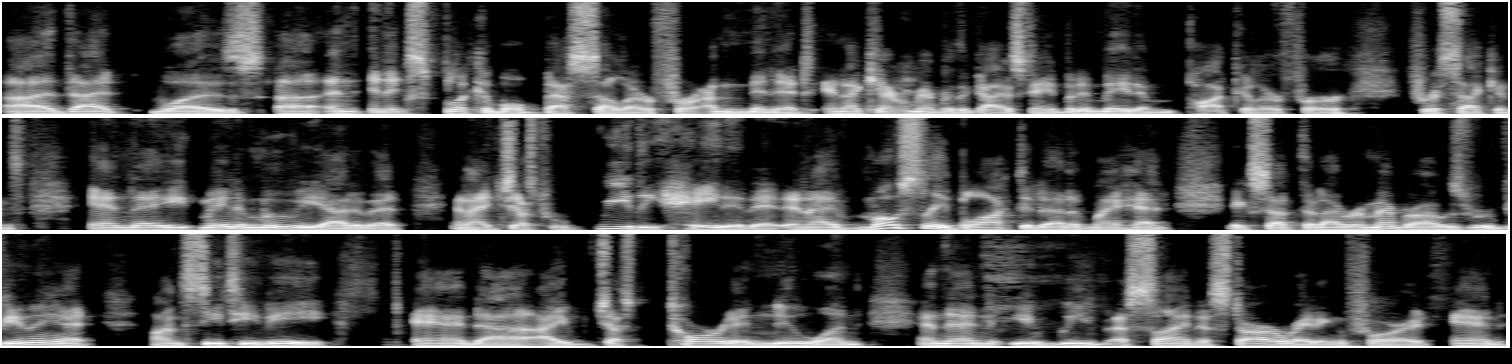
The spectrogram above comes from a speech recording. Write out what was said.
uh, that was uh, an inexplicable bestseller for a minute, and I can't remember the guy's name, but it made him popular for for seconds. And they made a movie out of it, and I just really hated it, and I've mostly blocked it out of my head, except that I remember I was reviewing it on CTV, and uh, I just tore it a new one, and then you, we assigned a star rating for it, and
